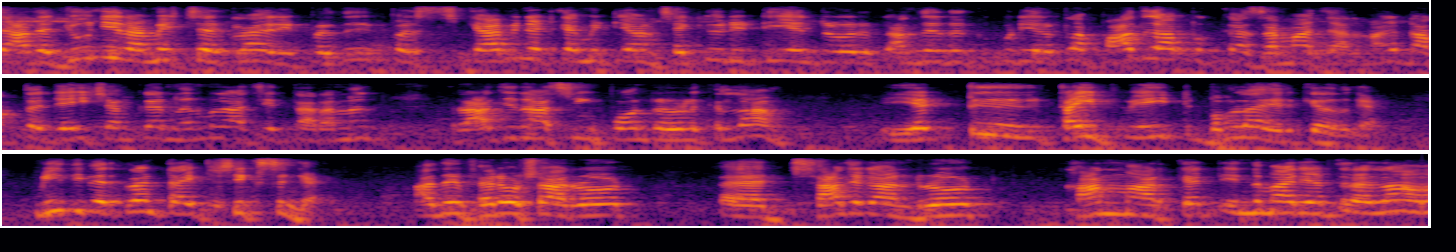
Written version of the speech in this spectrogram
ச- அந்த ஜூனியர் அமைச்சர்களாக இருப்பது இப்போ கேபினெட் கமிட்டி ஆன் செக்யூரிட்டி என்று ஒரு அந்த இருக்கக்கூடியவர்களாம் பாதுகாப்பு சமாச்சாரமாக டாக்டர் ஜெய்சங்கர் நிர்மலா சீதாராமன் ராஜ்நாத் சிங் போன்றவர்களுக்கெல்லாம் எட்டு டைப் எயிட் பங்களா இருக்கிறதுங்க. மீதி பேருக்கெல்லாம் டைப் சிக்ஸுங்க அது Ferozshah road Shahjahan road Khan market இந்த மாதிரி இடத்துல எல்லாம்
